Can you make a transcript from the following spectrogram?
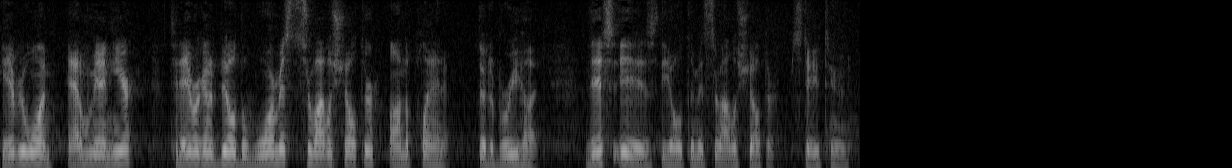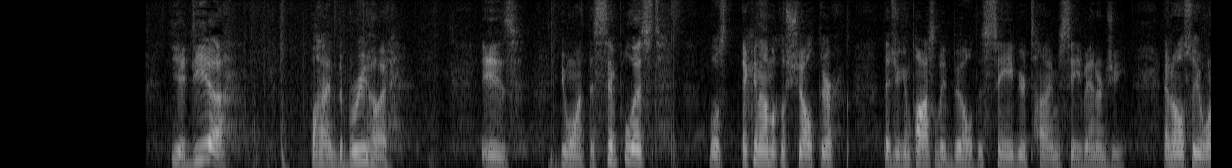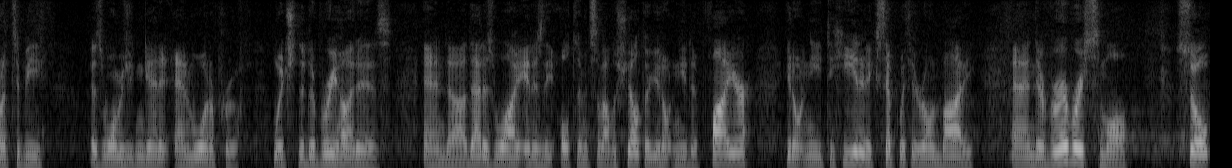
Hey everyone, Animal Man here. Today we're going to build the warmest survival shelter on the planet, the debris hut. This is the ultimate survival shelter. Stay tuned. The idea behind the debris hut is you want the simplest, most economical shelter that you can possibly build to save your time, save energy. And also you want it to be as warm as you can get it and waterproof, which the debris hut is. And uh, that is why it is the ultimate survival shelter. You don't need a fire, you don't need to heat it except with your own body. And they're very, very small. So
